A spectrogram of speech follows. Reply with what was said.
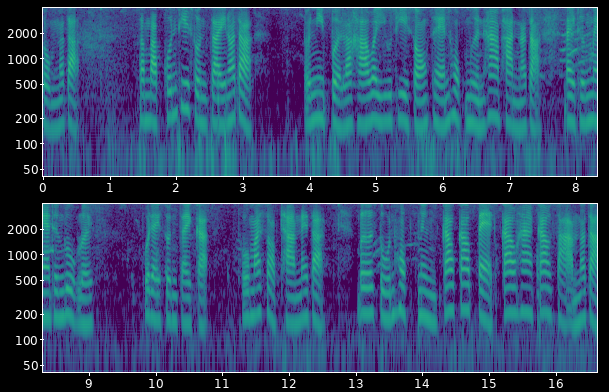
สมเนาะจ้ะสำหรับคนที่สนใจเนาะจ้ะตัวนี้เปิดราคาไว้อยู่ที่สองแสนหกหมื่นห้าพันนะจ้ะได้ถึงแม่ถึงลูกเลย ผู้ใดสนใจกะ โทรมาสอบถามได้จ้ะ เบอร์ศูนย์หกหนึ่งเก้าเก้าแปดเก้าห้าเก้าสามเนาะจ้ะ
